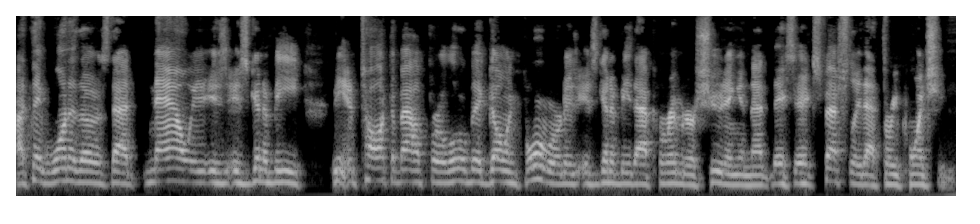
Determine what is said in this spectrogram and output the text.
I think one of those that now is, is going to be talked about for a little bit going forward is, is going to be that perimeter shooting and that especially that three point shooting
